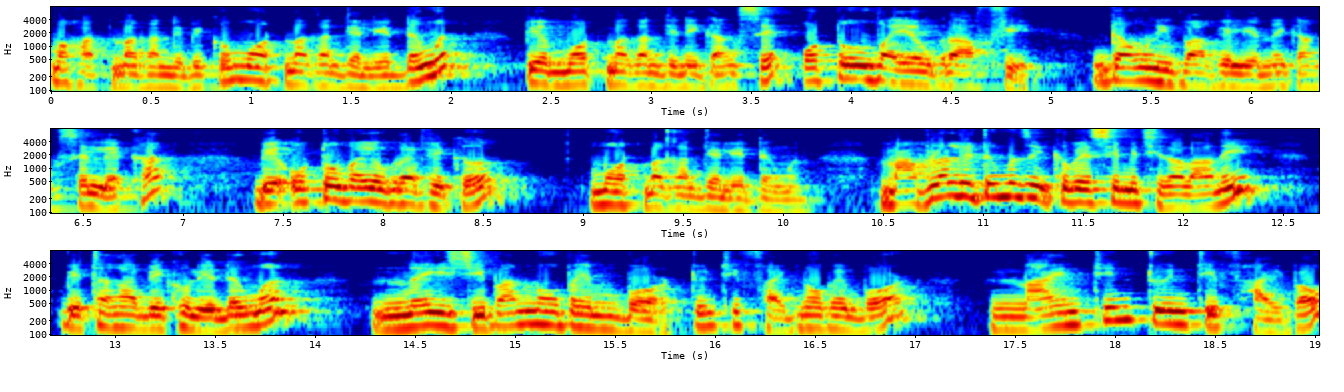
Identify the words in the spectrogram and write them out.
महात्मा गान्धी। बेखौ महात्मा गान्धीया लिरदोंमोन। बे महात्मा गान्धीनि गांसे अट'बाय'ग्राफि गावनि बागै लिरनाय गांसे लेखा। बे अट'बाय'ग्राफिखौ महात्मा गान्धीया लिरदोंमोन। माब्ला लिरदोंमोन जों बेखौबो एसे मिथिना लानि? बिथाङा बेखौ लिरदोंमोन नैजिबा November twenty five November nineteen twenty फाइभआव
